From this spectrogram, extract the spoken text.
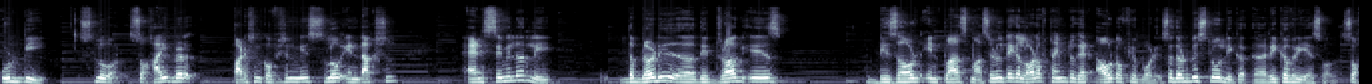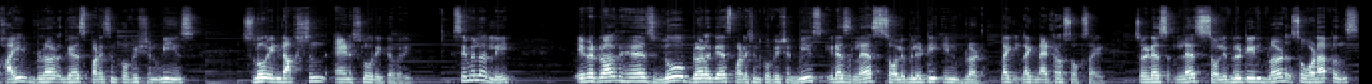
would be slower. So high blood partition coefficient means slow induction and similarly the blood uh, the drug is dissolved in plasma. So it will take a lot of time to get out of your body. So there will be slow uh, recovery as well. So high blood gas partition coefficient means slow induction and slow recovery. Similarly, if a drug has low blood gas partition coefficient means it has less solubility in blood like like nitrous oxide. So it has less solubility in blood. So what happens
